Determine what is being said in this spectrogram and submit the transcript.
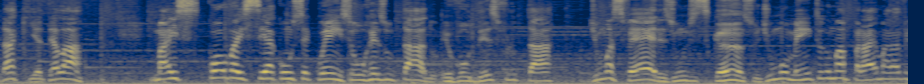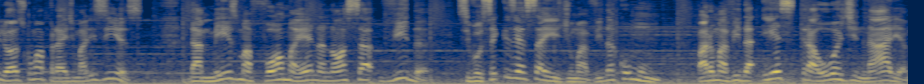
daqui até lá. Mas qual vai ser a consequência ou o resultado? Eu vou desfrutar de umas férias, de um descanso, de um momento numa praia maravilhosa como a Praia de Marizias. Da mesma forma é na nossa vida. Se você quiser sair de uma vida comum para uma vida extraordinária,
